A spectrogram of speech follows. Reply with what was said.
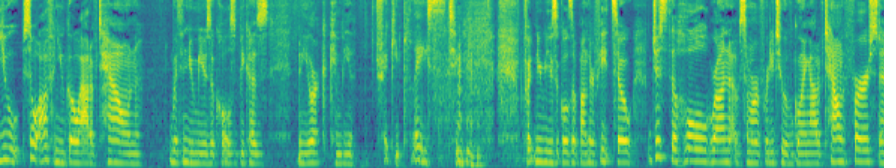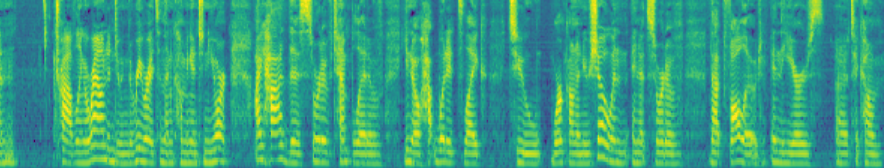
you so often you go out of town with new musicals because New York can be a tricky place to put new musicals up on their feet. So just the whole run of Summer of 42 of going out of town first and traveling around and doing the rewrites and then coming into New York, I had this sort of template of, you know, how, what it's like to work on a new show and, and it's sort of that followed in the years uh, to come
